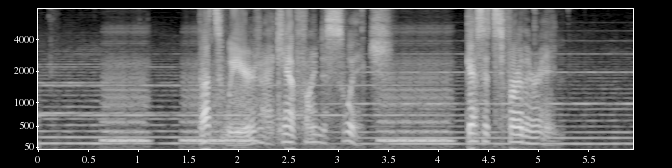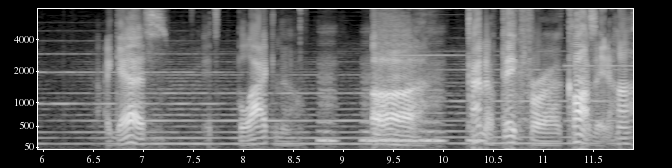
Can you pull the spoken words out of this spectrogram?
Mm-hmm. That's weird. I can't find a switch. Guess it's further in. I guess. It's black now. Mm-hmm. Uh, kind of big for a closet, huh?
